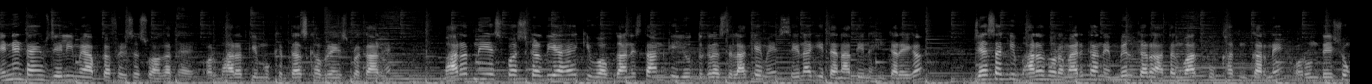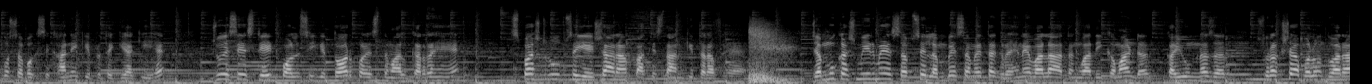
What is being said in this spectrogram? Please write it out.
इंडियन टाइम्स डेली में आपका फिर से स्वागत है और भारत की मुख्य दस खबरें इस प्रकार हैं। भारत ने यह स्पष्ट कर दिया है कि वो अफ़गानिस्तान के युद्धग्रस्त इलाके में सेना की तैनाती नहीं करेगा, जैसा कि भारत और अमेरिका ने मिलकर आतंकवाद को खत्म करने और उन देशों को सबक सिखाने की प्रतिज्ञा की है, जो इसे स्टेट पॉलिसी के तौर पर इस्तेमाल कर रहे हैं। स्पष्ट रूप से ये इशारा पाकिस्तान की तरफ़ है। जम्मू कश्मीर में सबसे लंबे समय तक रहने वाला आतंकवादी कमांडर कयूम नज़र सुरक्षा बलों द्वारा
